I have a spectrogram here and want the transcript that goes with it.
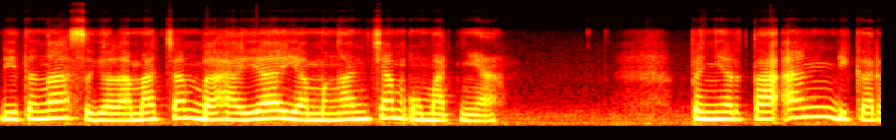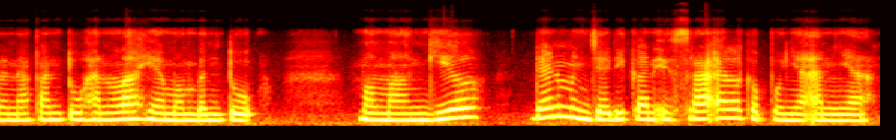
di tengah segala macam bahaya yang mengancam umatnya. Penyertaan dikarenakan Tuhanlah yang membentuk, memanggil, dan menjadikan Israel kepunyaannya.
